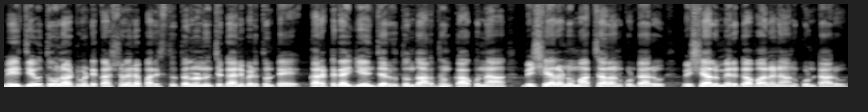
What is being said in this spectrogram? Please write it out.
మీ జీవితంలో అటువంటి కష్టమైన పరిస్థితుల నుంచి గాని వెళుతుంటే కరెక్ట్గా ఏం జరుగుతుందో అర్థం కాకున్నా విషయాలను మార్చాలనుకుంటారు విషయాలు మెరుగవ్వాలని అనుకుంటారు.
